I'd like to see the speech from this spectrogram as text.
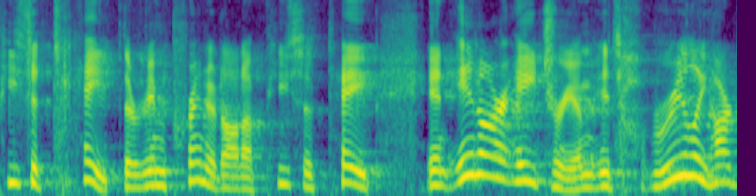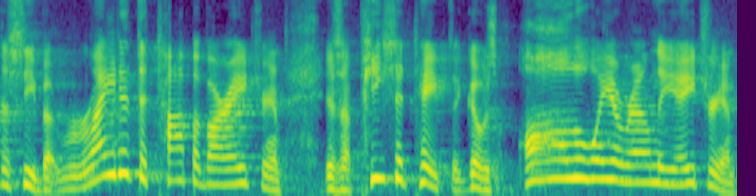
piece of tape. They're imprinted on a piece of tape. And in our atrium, it's really hard to see, but right at the top of our atrium is a piece of tape that goes all the way around the atrium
